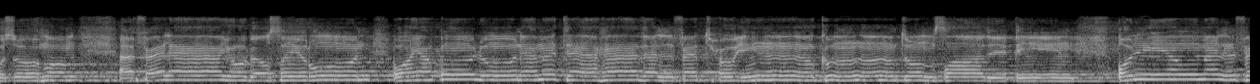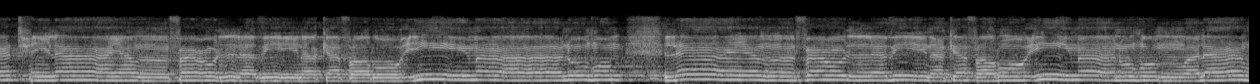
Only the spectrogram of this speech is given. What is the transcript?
وأنفسهم أفلا يبصرون ويقولون متى هذا الفتح إن كنتم صادقين قل يوم الفتح لا ينفع الذين كفروا إيمانهم لا ينفع الذين كفروا إيمانهم ولا هم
